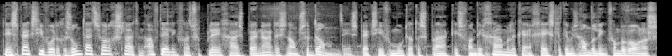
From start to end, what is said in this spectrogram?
De inspectie voor de gezondheidszorg sluit een afdeling van het verpleeghuis Bernardus in Amsterdam. De inspectie vermoedt dat er sprake is van lichamelijke en geestelijke mishandeling van bewoners.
